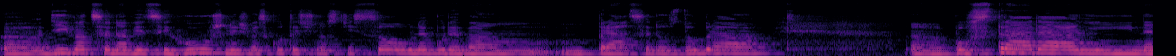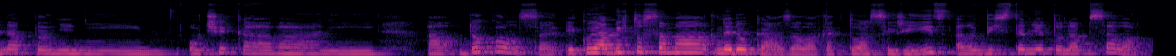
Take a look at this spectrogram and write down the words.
eh, dívat se na věci hůř, než ve skutečnosti jsou, nebude vám práce dost dobrá, eh, postrádání, nenaplnění, očekávání a dokonce, jako já bych to sama nedokázala tak to asi říct, ale když jste mě to napsala,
